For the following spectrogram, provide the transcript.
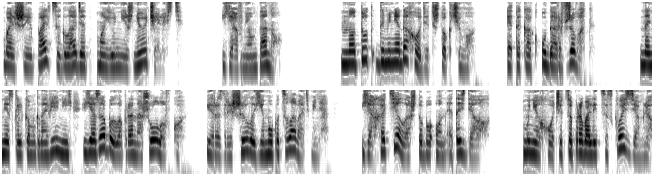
Большие пальцы гладят мою нижнюю челюсть. Я в нем тону. Но тут до меня доходит, что к чему. Это как удар в живот. На несколько мгновений я забыла про нашу уловку и разрешила ему поцеловать меня. Я хотела, чтобы он это сделал. Мне хочется провалиться сквозь землю.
